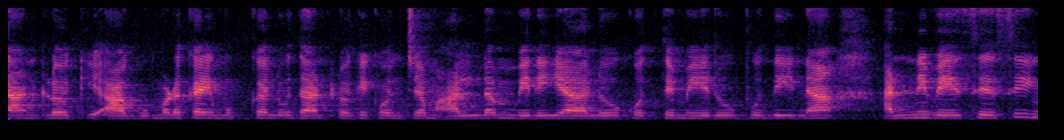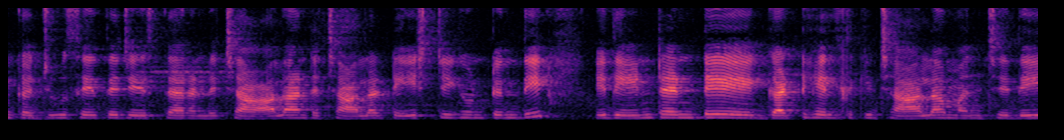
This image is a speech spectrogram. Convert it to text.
దాంట్లోకి ఆ గుమ్మడికాయ ముక్కలు దాంట్లోకి కొంచెం అల్లం మిరియాలు కొత్తిమీర పుదీనా అన్నీ వేసేసి ఇంకా జ్యూస్ అయితే చేస్తారండి. చాలా అంటే చాలా టేస్టీగా ఉంటుంది ఇది ఏంటంటే గట్ హెల్త్కి చాలా మంచిది.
